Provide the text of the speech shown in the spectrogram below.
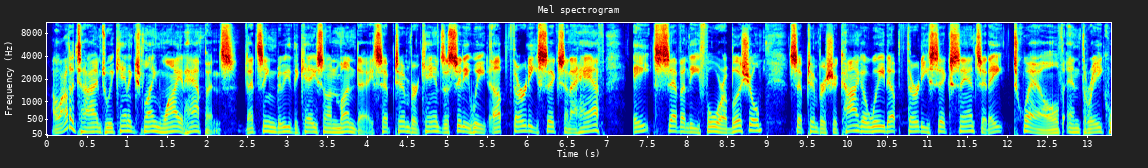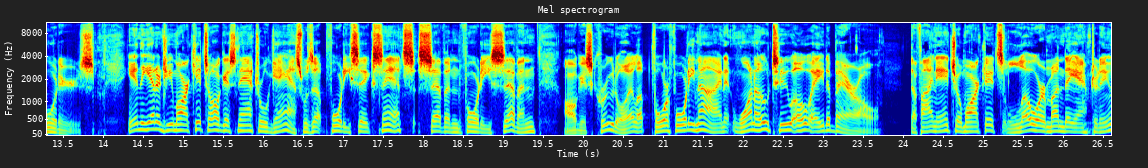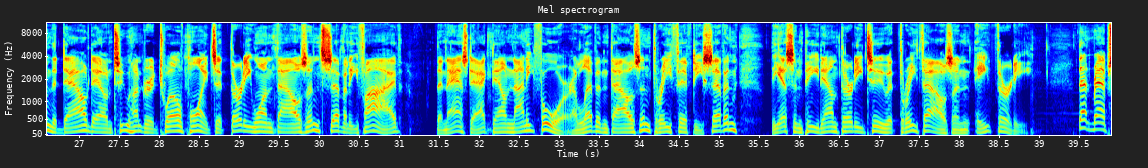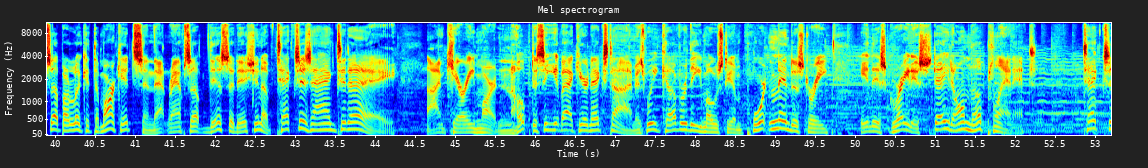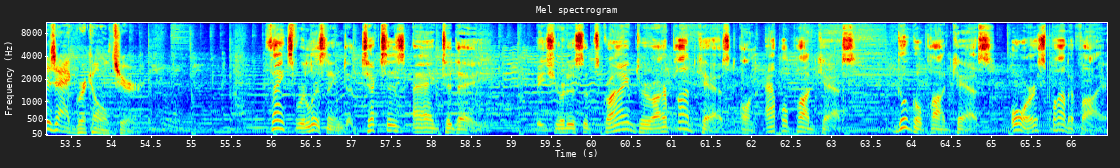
A lot of times we can't explain why it happens. That seemed to be the case on Monday. September Kansas City wheat up 36 and a half, 874 a bushel. September Chicago wheat up 36 cents at 812 and 3 quarters. In the energy markets, August natural gas was up 46 cents, 747. August crude oil up 449 at 10208 a barrel. The financial markets lower Monday afternoon. The Dow down 212 points at 31,075. The Nasdaq down 94, 11,357. The S&P down 32 at 3,830. That wraps up our look at the markets and that wraps up this edition of Texas Ag Today. I'm Kerry Martin. Hope to see you back here next time as we cover the most important industry in this greatest state on the planet. Texas agriculture. Thanks for listening to Texas Ag Today. Be sure to subscribe to our podcast on Apple Podcasts, Google Podcasts, or Spotify.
